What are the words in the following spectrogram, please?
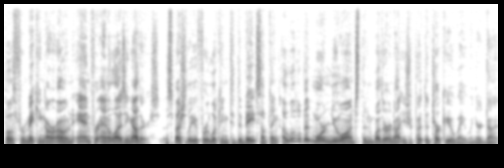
both for making our own and for analyzing others, especially if we're looking to debate something a little bit more nuanced than whether or not you should put the turkey away when you're done.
